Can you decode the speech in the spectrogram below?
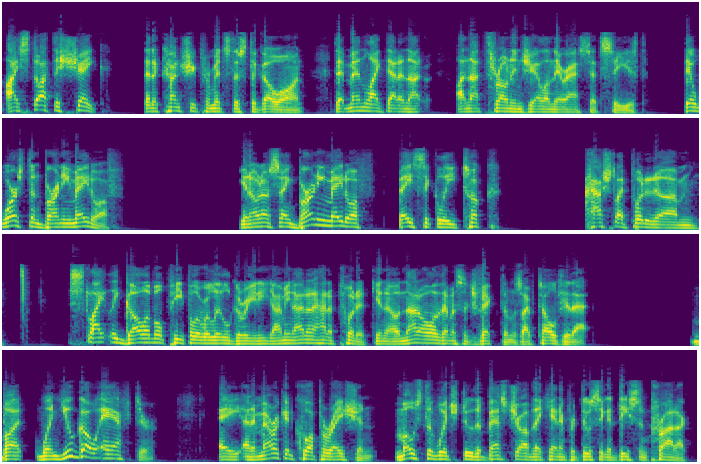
I start to shake that a country permits this to go on. That men like that are not are not thrown in jail and their assets seized. They're worse than Bernie Madoff. You know what I'm saying? Bernie Madoff basically took how should I put it? Um, slightly gullible people who are a little greedy. I mean, I don't know how to put it. You know, not all of them are such victims. I've told you that. But when you go after a an American corporation, most of which do the best job they can in producing a decent product,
